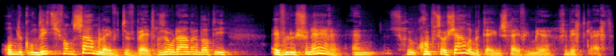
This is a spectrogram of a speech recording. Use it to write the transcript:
om de conditie van de samenleving te verbeteren, zodanig dat die evolutionaire en groep sociale betekenisgeving meer gewicht krijgt.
